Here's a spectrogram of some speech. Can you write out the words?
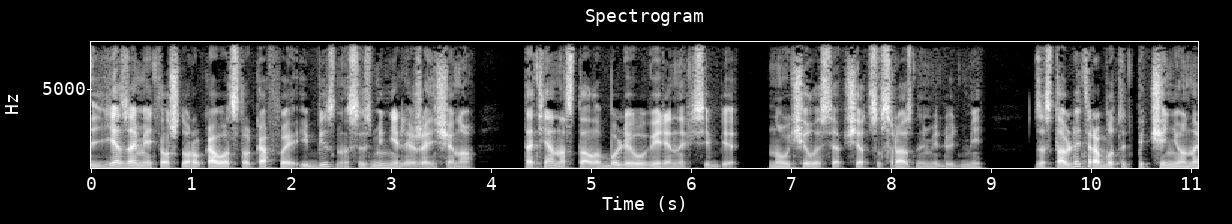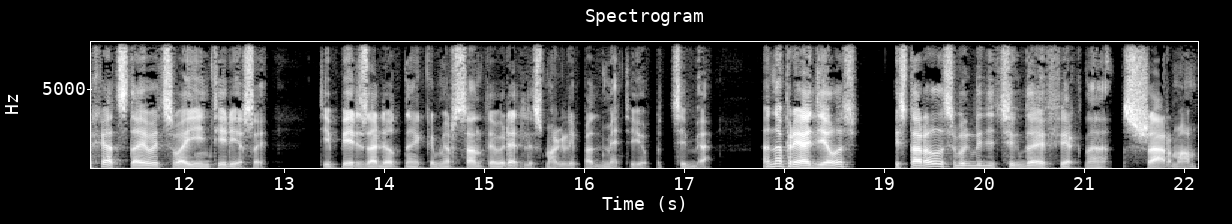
Я заметил, что руководство кафе и бизнес изменили женщину — Татьяна стала более уверенной в себе, научилась общаться с разными людьми, заставлять работать подчиненных и отстаивать свои интересы. Теперь залетные коммерсанты вряд ли смогли подмять ее под себя. Она приоделась и старалась выглядеть всегда эффектно, с шармом.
